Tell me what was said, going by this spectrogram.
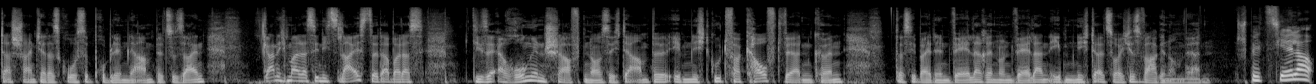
Das scheint ja das große Problem der Ampel zu sein. Gar nicht mal, dass sie nichts leistet, aber dass diese Errungenschaften aus Sicht der Ampel eben nicht gut verkauft werden können, dass sie bei den Wählerinnen und Wählern eben nicht als solches wahrgenommen werden. Spezieller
